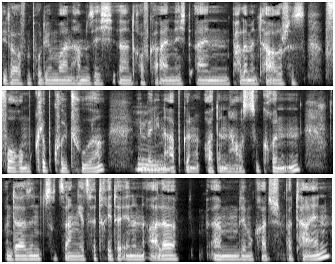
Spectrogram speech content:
die da auf dem Podium waren, haben sich äh, darauf geeinigt, ein parlamentarisches Forum Clubkultur im mhm. Berliner Abgeordnetenhaus zu gründen. Und da sind sozusagen jetzt VertreterInnen aller ähm, demokratischen Parteien,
